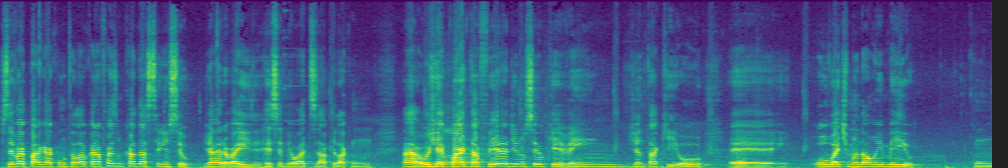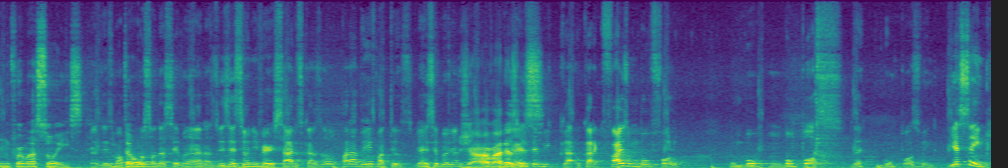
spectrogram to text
Você vai pagar a conta lá, o cara faz um cadastrinho seu. Já era, vai receber o WhatsApp lá com. Ah, hoje é quarta-feira de não sei o que, vem jantar aqui. Ou, é, ou vai te mandar um e-mail com informações. Às vezes uma Então- promoção da semana, às vezes é seu aniversário, os caras, oh, parabéns, Matheus. Já recebeu já? Já várias Já vezes. recebi. O cara que faz um bom follow, um bom, um bom pós, né? Um bom pós-venda. E é sempre.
